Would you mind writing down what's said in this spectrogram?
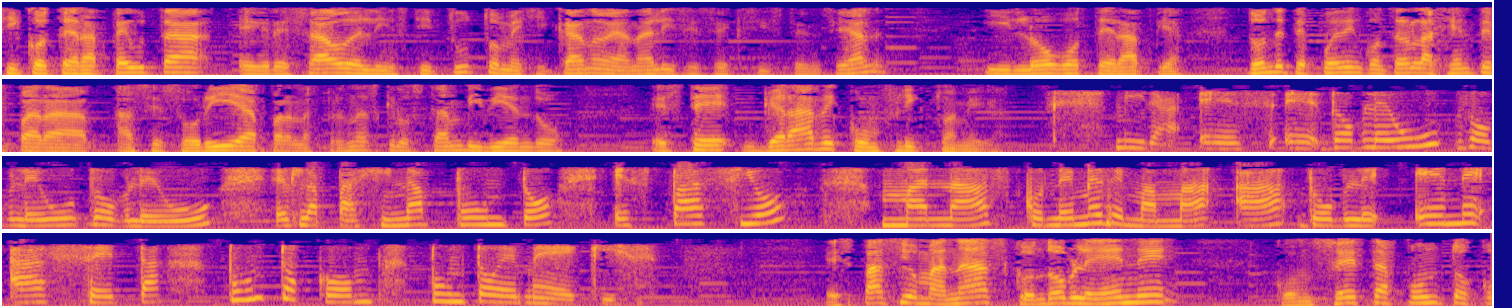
psicoterapeuta egresado del Instituto Mexicano de Análisis Existencial y logoterapia. ¿Dónde te puede encontrar la gente para asesoría, para las personas que lo están viviendo, este grave conflicto, amiga? Mira, es eh, www, es la página punto espacio manaz con m de mamá a doble n a z punto com punto mx. Espacio manaz con doble n con z.com.mx.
